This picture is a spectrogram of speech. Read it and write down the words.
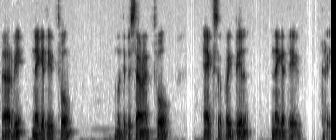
då har vi negativ 2 multiplicerar med 2 x upphöjt till negativ 3.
